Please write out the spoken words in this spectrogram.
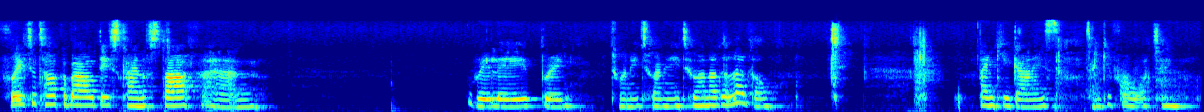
free to talk about this kind of stuff and really bring 2020 to another level. Thank you guys. Thank you for watching.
